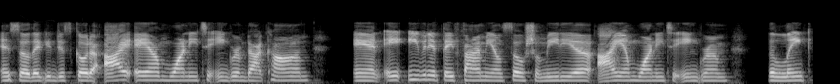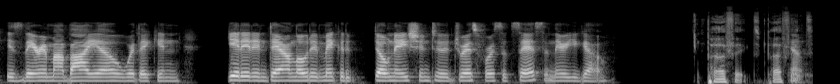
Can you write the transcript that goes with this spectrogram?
And so they can just go to I am JuanitaIngram.com. And a- even if they find me on social media, I am Juanita Ingram. The link is there in my bio where they can get it and download it, make a donation to Dress for Success, and there you go. Perfect, perfect.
